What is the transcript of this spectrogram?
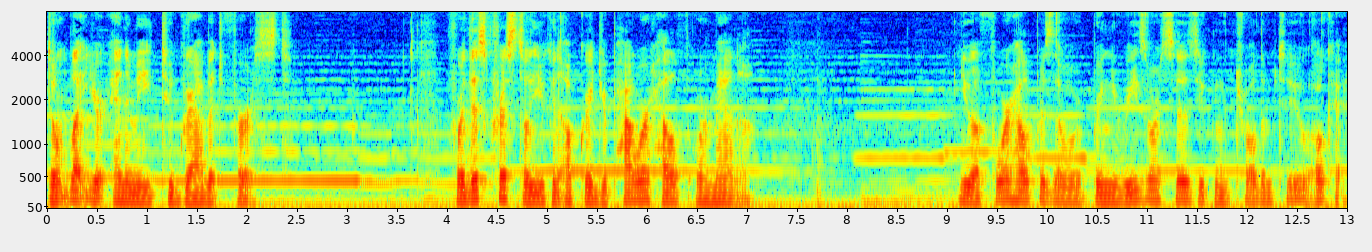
Don't let your enemy to grab it first. For this crystal you can upgrade your power, health, or mana. You have four helpers that will bring you resources, you can control them too. Okay.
